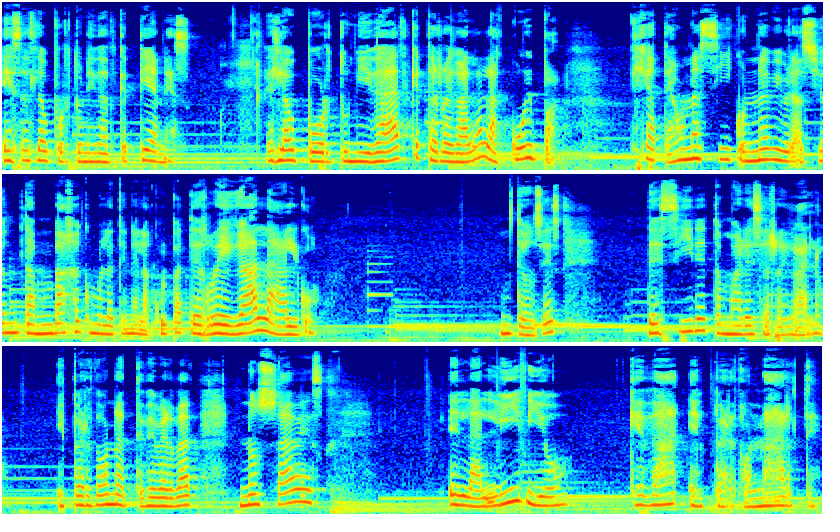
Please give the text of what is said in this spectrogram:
Esa es la oportunidad que tienes. Es la oportunidad que te regala la culpa. Fíjate, aún así, con una vibración tan baja como la tiene la culpa, te regala algo. Entonces, decide tomar ese regalo. Y perdónate, de verdad, no sabes el alivio que da el perdonarte,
